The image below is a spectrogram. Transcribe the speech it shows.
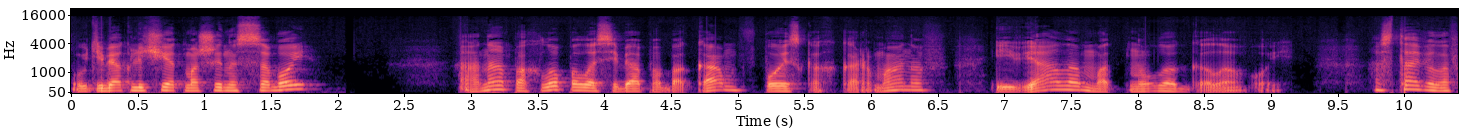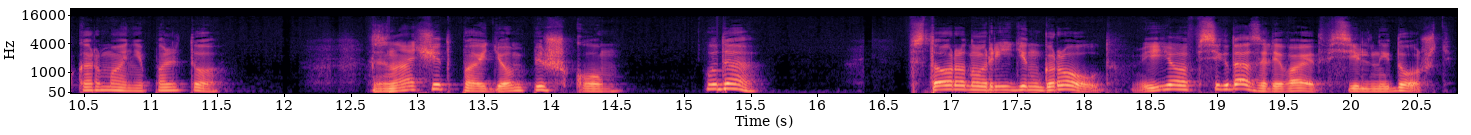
«У тебя ключи от машины с собой?» Она похлопала себя по бокам в поисках карманов и вяло мотнула головой. Оставила в кармане пальто. Значит, пойдем пешком. Куда? В сторону Ридинг-Роуд. Ее всегда заливает в сильный дождь.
